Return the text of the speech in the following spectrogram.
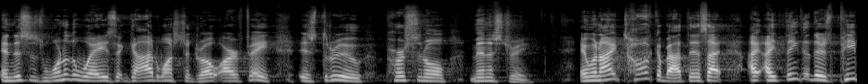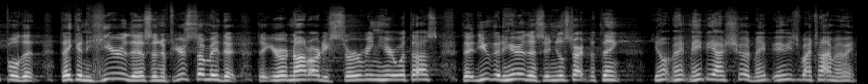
And this is one of the ways that God wants to grow our faith is through personal ministry. And when I talk about this, I, I, I, think that there's people that they can hear this. And if you're somebody that, that you're not already serving here with us, that you can hear this and you'll start to think, you know, maybe I should. Maybe, maybe it's my time.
